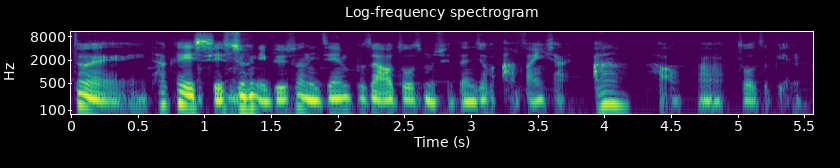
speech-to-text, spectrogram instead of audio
对他可以协助你。比如说你今天不知道做什么选择，你就啊翻一下啊，好啊，坐这边好。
